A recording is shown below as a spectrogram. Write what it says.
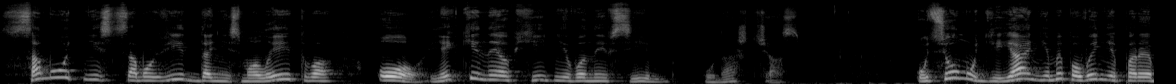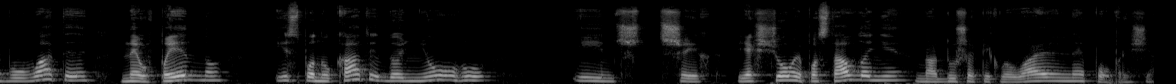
Самотність, самовідданість, молитва о, які необхідні вони всім у наш час. У цьому діянні ми повинні перебувати невпинно і спонукати до нього інших, якщо ми поставлені на душопіклувальне поприще.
